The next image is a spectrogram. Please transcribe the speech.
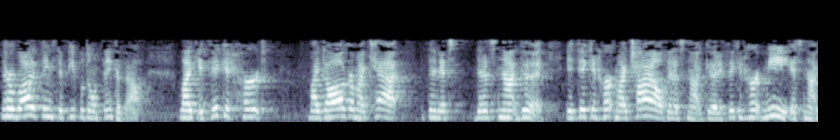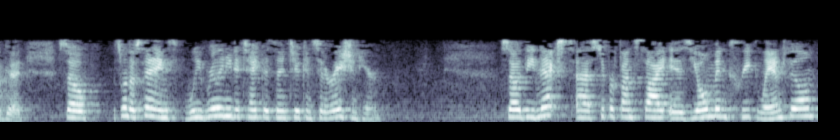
There are a lot of things that people don't think about. Like if it could hurt my dog or my cat, then it's then it's not good. If it can hurt my child, then it's not good. If it can hurt me, it's not good. So it's one of those things, we really need to take this into consideration here. So the next uh, Superfund site is Yeoman Creek Landfill.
